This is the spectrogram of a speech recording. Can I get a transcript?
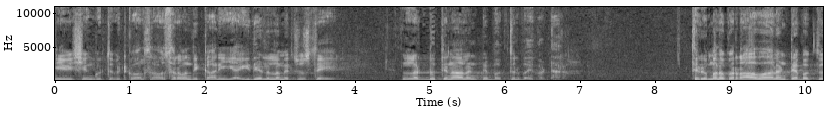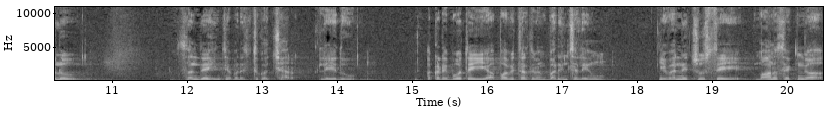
ఈ విషయం గుర్తుపెట్టుకోవాల్సిన అవసరం ఉంది. కానీ ఈ ఐదేళ్ళలో మీరు చూస్తే లడ్డు తినాలంటే భక్తులు భయపడ్డారు. తిరుమలకు రావాలంటే భక్తులు సందేహించే పరిస్థితికి వచ్చారు. లేదు అక్కడికి పోతే ఈ అపవిత్రత మేము భరించలేము. ఇవన్నీ చూస్తే మానసికంగా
